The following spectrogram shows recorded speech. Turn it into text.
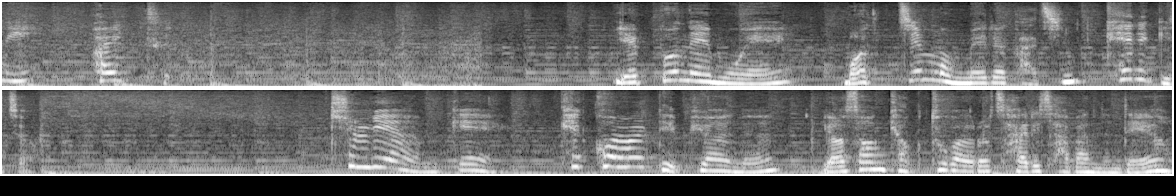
케미 화이트 예쁜 외모에 멋진 몸매를 가진 캐릭이죠. 출리와 함께 캡콤을 대표하는 여성 격투가로 자리 잡았는데요.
